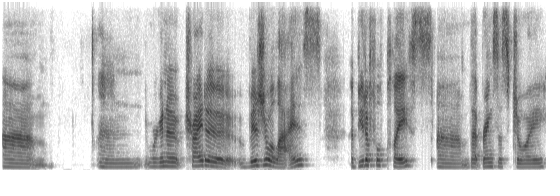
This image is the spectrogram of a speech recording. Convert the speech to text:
Um, and we're going to try to visualize a beautiful place um, that brings us joy,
